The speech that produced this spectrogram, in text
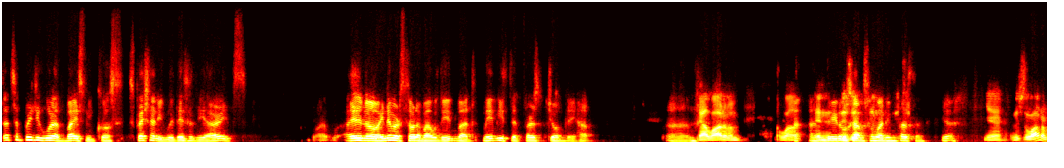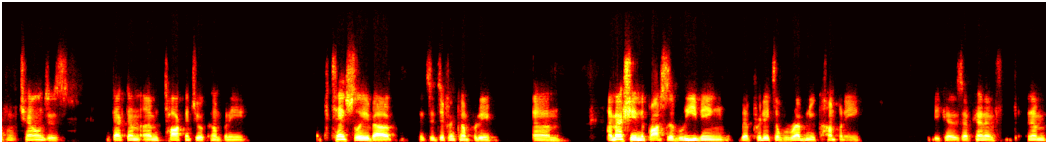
That's a pretty good advice because especially with SDR, it's, I don't know, I never thought about it, but maybe it's the first job they have. Um, Yeah, a lot of them, a lot. and they don't there's a- have someone in person. Yeah. Yeah, there's a lot of challenges. In fact, I'm I'm talking to a company potentially about it's a different company. Um, I'm actually in the process of leaving the predictable revenue company because I've kind of and I'm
